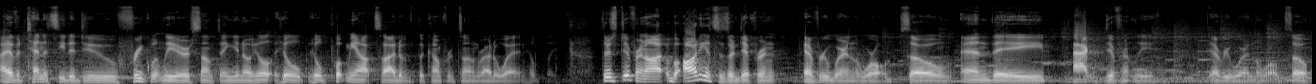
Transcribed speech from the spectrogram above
I have a tendency to do frequently or something, you know, he'll, he'll, he'll put me outside of the comfort zone right away. And he'll play. There's different, audiences are different everywhere in the world. So, and they act differently everywhere in the world. So,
